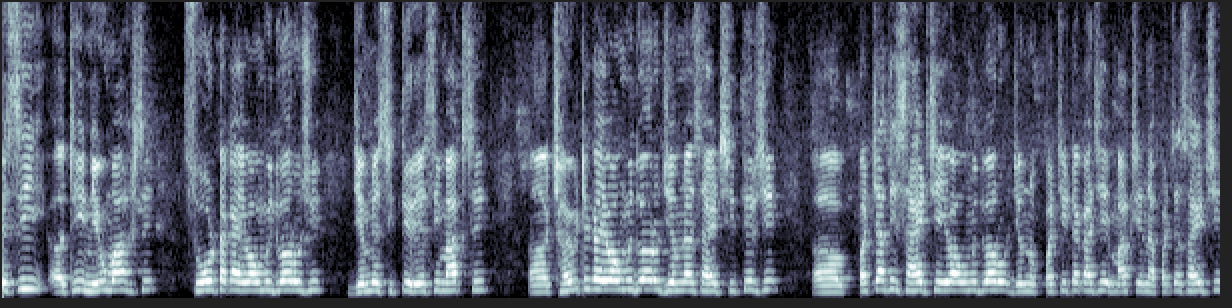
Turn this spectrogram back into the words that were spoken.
એસીથી નેવું માર્ક્સ છે, સોળ ટકા એવા ઉમેદવારો છે, જેમને સિત્તેર એંસી માર્ક્સ છે છવ્વીસ ટકા એવા ઉમેદવારો, જેમના સાઠ સિત્તેર છે પચાસથી સાઠ છે એવા ઉમેદવારો, જેમનો પચીસ ટકા છે માર્ક્સ એના પચાસ સાઠ છે.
